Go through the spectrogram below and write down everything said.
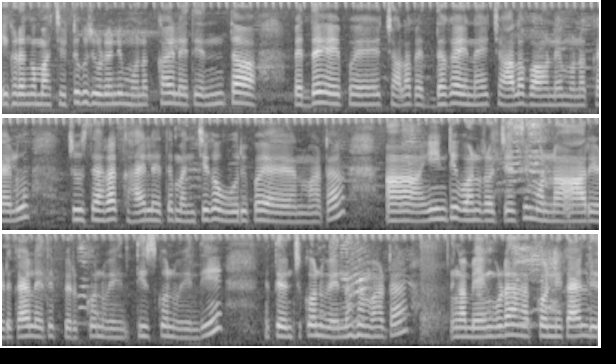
ఇక్కడ ఇంకా మా చెట్టుకు చూడండి మునక్కాయలు అయితే ఎంత పెద్దగా అయిపోయాయి చాలా పెద్దగా అయినాయి చాలా బాగున్నాయి మునక్కాయలు. చూసారా? కాయలు అయితే మంచిగా ఊరిపోయాయి అనమాట ఇంటి ఓనర్ వచ్చేసి మొన్న ఆరు ఏడు కాయలు అయితే పెరుక్కొని పోయి తీసుకొని పోయింది. తెంచుకొని పోయింది అనమాట ఇంకా మేము కూడా కొన్ని కాయలు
